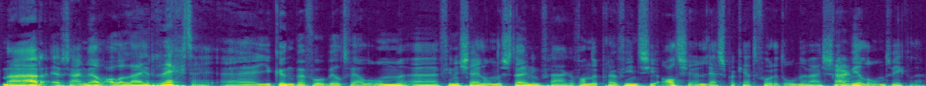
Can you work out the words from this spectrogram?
Maar er zijn wel allerlei rechten. Eh, je kunt bijvoorbeeld wel om eh, financiële ondersteuning vragen van de provincie als je een lespakket voor het onderwijs zou Ja. willen ontwikkelen.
